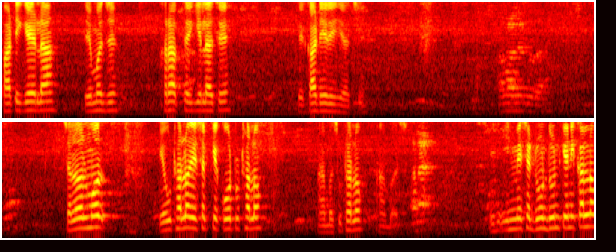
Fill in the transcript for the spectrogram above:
ફાટી ગયેલા તેમજ ખરાબ થઈ ગયેલા છે, તે કાઢી રહ્યા છે. ચલો અલમોલ એ ઉઠાલો, એ સબ કે કોટ ઉઠાલો. हाँ बस उठा लो हाँ बस इन- इनमें से ढूंढ ढूंढ के निकाल लो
